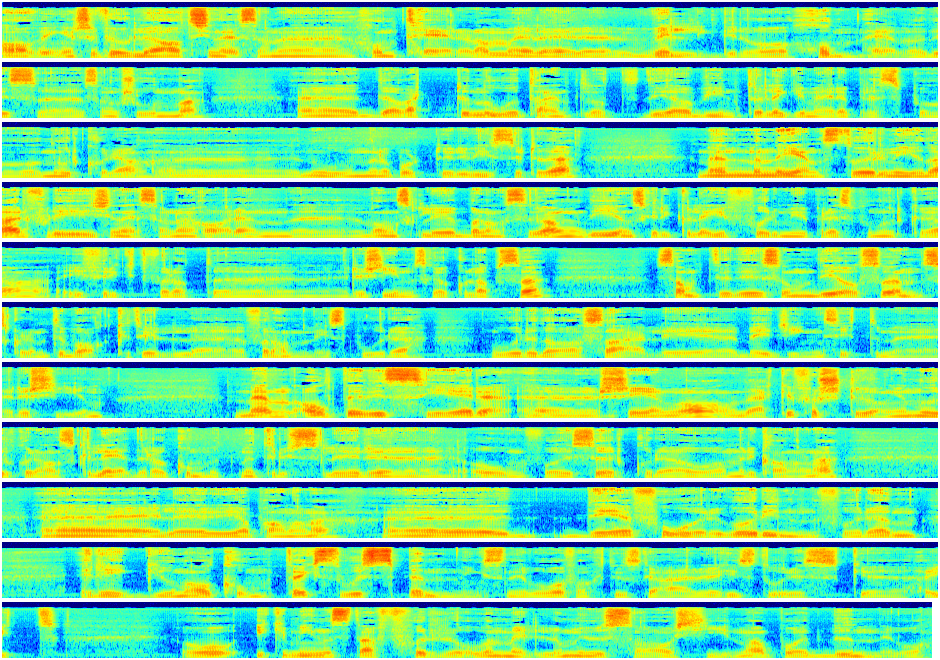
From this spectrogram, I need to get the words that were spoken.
avhenger selvfølgelig av at kineserne håndterer dem, eller velger å håndheve disse sanksjonene. Eh, det har vært noe tegn til at de har begynt å legge mer press på Nord-Korea. Eh, noen rapporter viser til det. Men, men, det gjenstår mye der, fordi kineserne har en eh, vanskelig balansegang. De ønsker ikke å legge for mye press på Nord-Korea i frykt for at regimet skal kollapse. Samtidig som de også ønsker dem tilbake til forhandlingsbordet, hvor da særlig Beijing sitter med regien. Men alt det vi ser eh, skjer nå, og det er ikke første gangen nordkoreanske ledere har kommet med trusler eh, overfor Sør-Korea og amerikanerne, eh, eller japanerne, det foregår innenfor en regional kontekst hvor spenningsnivået faktisk er historisk høyt. Og ikke minst er forholdet mellom USA og Kina på et bunnivå.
